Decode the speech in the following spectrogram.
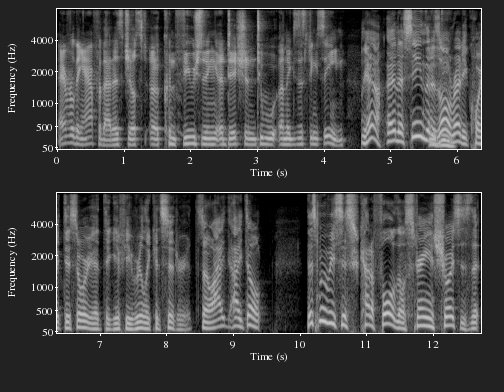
Everything after that is just a confusing addition to an existing scene. Yeah, and a scene that is mm-hmm. already quite disorienting if you really consider it. So I, I don't. This movie's just kind of full of those strange choices that,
